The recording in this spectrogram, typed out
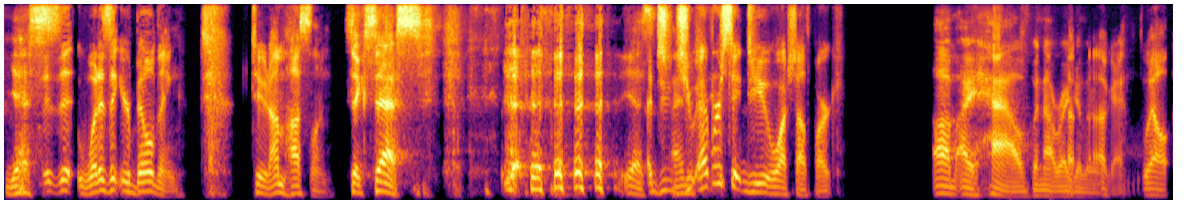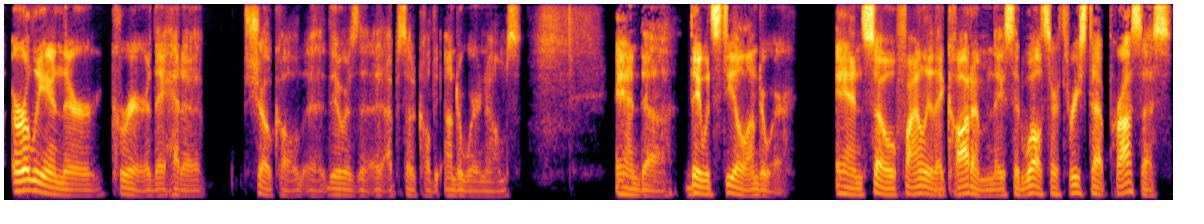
Yes. Is it what is it you're building? Dude, I'm hustling. Success. yes. Uh, Did you ever see do you watch South Park? Um, I have, but not Uh, regularly. Okay. Well, early in their career, they had a show called. Uh, there was an episode called "The Underwear Gnomes," and uh, they would steal underwear. And so finally, they caught him, and they said, "Well, it's our three-step process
